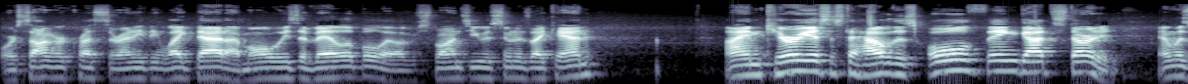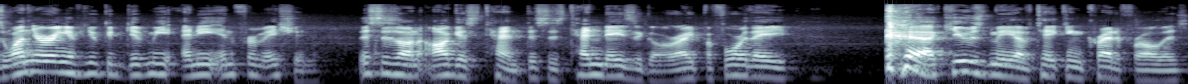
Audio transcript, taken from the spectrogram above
or song requests or anything like that. I'm always available. I'll respond to you as soon as I can. I am curious as to how this whole thing got started and was wondering if you could give me any information. This is on August 10th. This is 10 days ago, right? Before they accused me of taking credit for all this.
